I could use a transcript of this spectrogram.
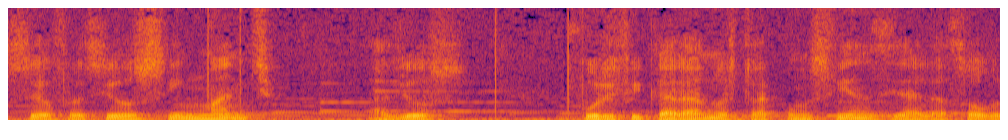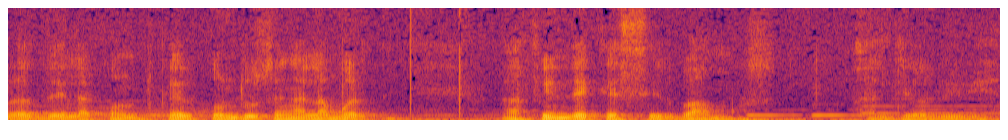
se ofreció sin mancha a Dios, purificará nuestra conciencia de las obras que conducen a la muerte, a fin de que sirvamos al Dios viviente.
